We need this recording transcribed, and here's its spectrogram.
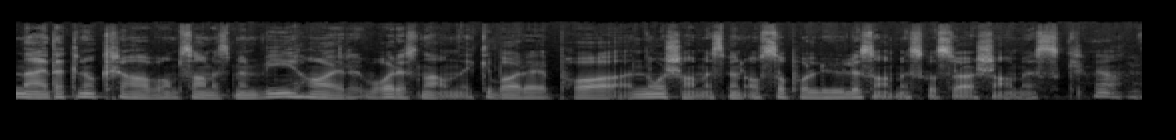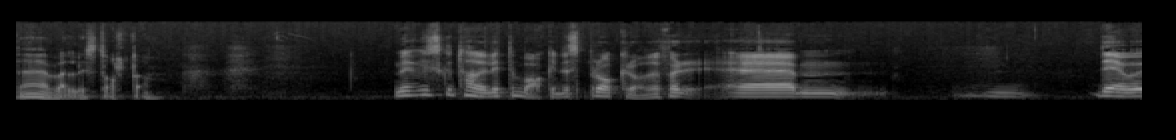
nei, det er ikke noe krav om samisk, men vi har våre navn ikke bare på nordsamisk, men også på lulesamisk og sørsamisk. Ja. Det er jeg veldig stolt av. Men vi skal ta det litt tilbake til Språkrådet, for eh, det er jo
